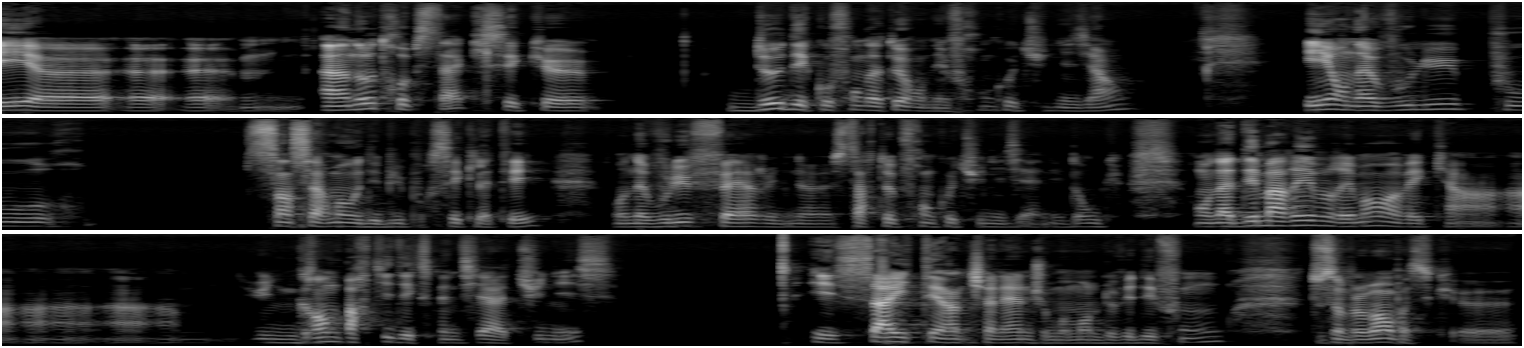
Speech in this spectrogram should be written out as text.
Et un autre obstacle, c'est que deux des cofondateurs, on est franco-tunisiens, et on a voulu pour sincèrement au début pour s'éclater. On a voulu faire une start-up franco-tunisienne. Et donc, on a démarré vraiment avec une grande partie d'Expensia à Tunis. Et ça a été un challenge au moment de lever des fonds, tout simplement parce que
